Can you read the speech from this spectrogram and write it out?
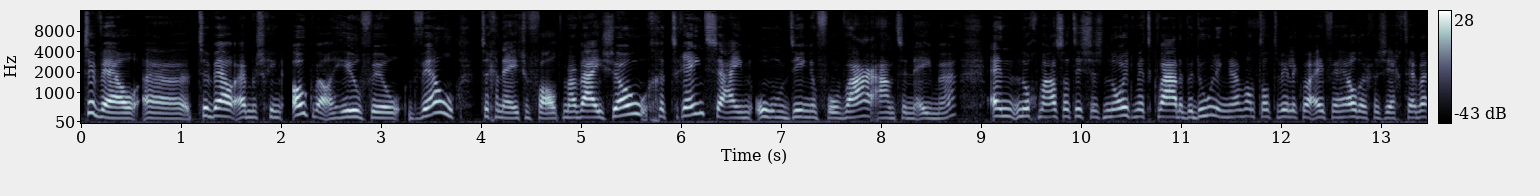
Terwijl, uh, terwijl er misschien ook wel heel veel wel te genezen valt. Maar wij zo getraind zijn om dingen voor waar aan te nemen. En nogmaals, dat is dus nooit met kwade bedoelingen. Want dat wil ik wel even helder gezegd hebben.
